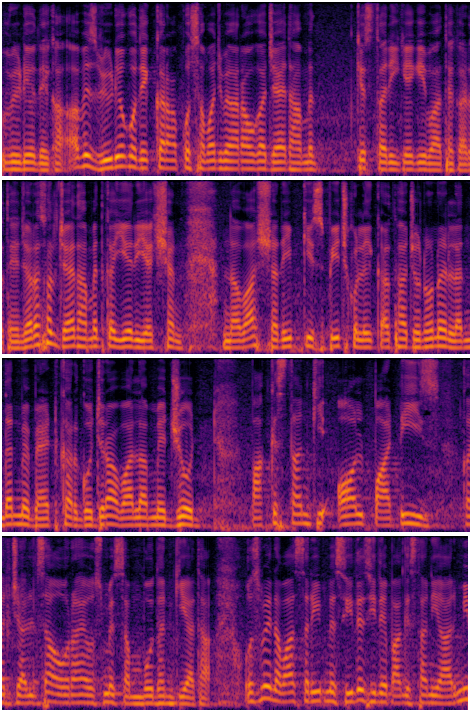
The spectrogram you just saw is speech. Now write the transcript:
वीडियो देखा। अब इस वीडियो को देखकर आपको समझ में आ रहा होगा जैद हामिद किस तरीके की बातें करते हैं। दरअसल जैद हामिद का ये रिएक्शन नवाज़ शरीफ की स्पीच को लेकर था जिन्होंने लंदन में बैठकर गुजरावाला में जो पाकिस्तान की ऑल पार्टीज़ का जलसा हो रहा है, उसमें संबोधन किया था। उसमें नवाज़ शरीफ ने सीधे सीधे पाकिस्तानी आर्मी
